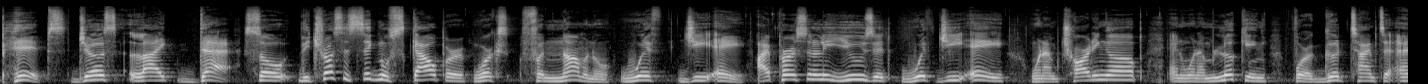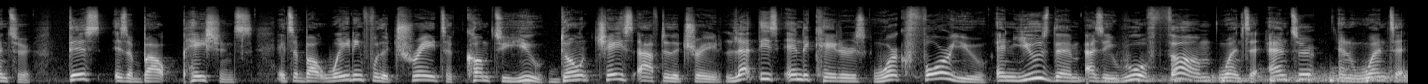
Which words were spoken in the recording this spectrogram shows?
pips. Just like that. So the Trusted Signal Scalper works phenomenal with GA. I personally use it with GA when I'm charting up and when I'm looking for a good time to enter. This is about patience. It's about waiting for the trade to come to you. Don't chase after the trade. Let these indicators work for you and use them as a rule of thumb when to enter and when to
